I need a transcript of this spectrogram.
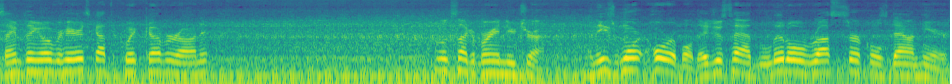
Same thing over here. It's got the quick cover on it. it looks like a brand new truck. And these weren't horrible. They just had little rust circles down here.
